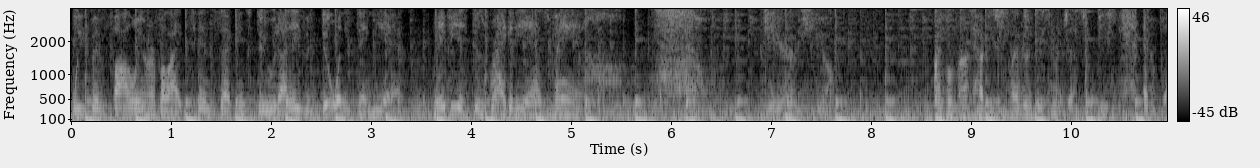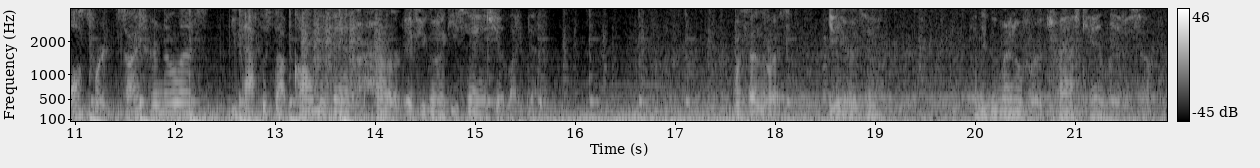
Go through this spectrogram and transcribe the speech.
We've been following her for like 10 seconds, dude. I didn't even do anything yet. Maybe it's this raggedy ass van. Not have you slander this majestic beast, and whilst we're inside her, no less. You have to stop calling the van a her if you're gonna keep saying shit like that. What's that noise? You hear it too? I think we ran over a trash can lid or something.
